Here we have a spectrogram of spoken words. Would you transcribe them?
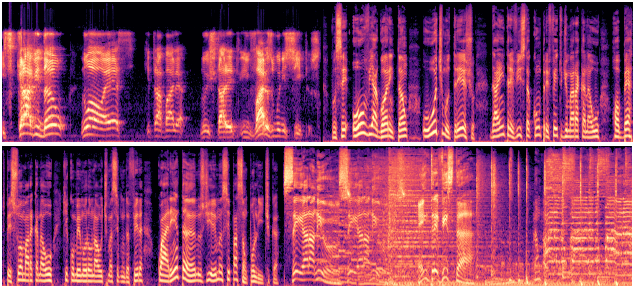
escravidão no OS que trabalha no estado em vários municípios. Você ouve agora então o último trecho da entrevista com o prefeito de Maracanaú, Roberto Pessoa Maracanaú, que comemorou na última segunda-feira 40 anos de emancipação política. Ceará News. Ceará News. Entrevista. Não para, não para, não para.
